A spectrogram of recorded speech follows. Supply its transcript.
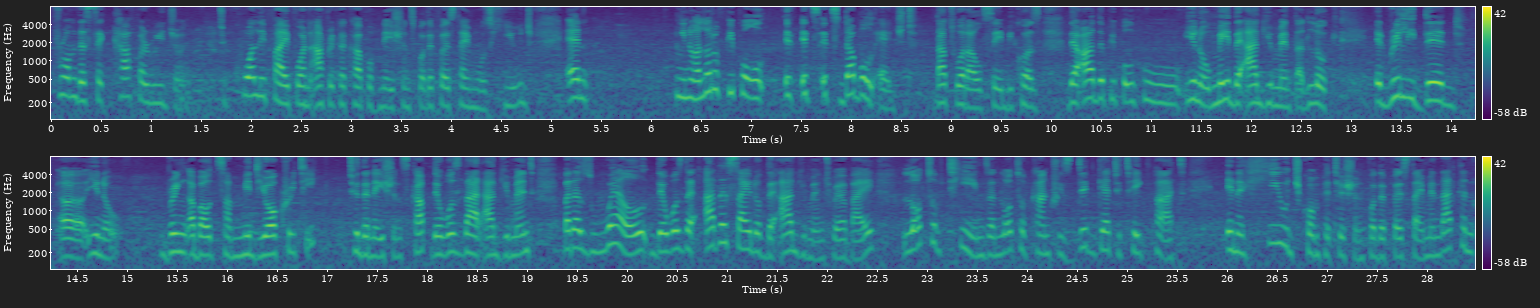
from the CECAFA region to qualify for an Africa Cup of Nations for the first time was huge. And you know, a lot of people, it, it's it's double edged. That's what I'll say because there are the people who you know made the argument that look, it really did, uh, you know, bring about some mediocrity to the Nations Cup. There was that argument, but as well, there was the other side of the argument whereby lots of teams and lots of countries did get to take part in a huge competition for the first time, and that can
